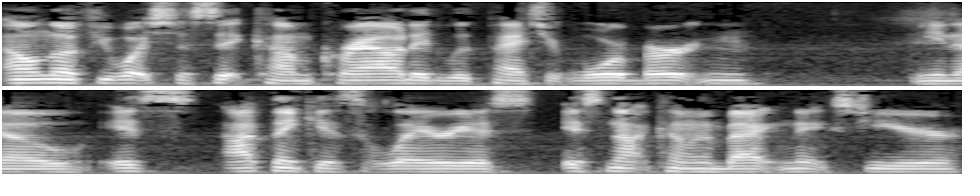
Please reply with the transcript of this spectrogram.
I don't know if you watched the sitcom Crowded with Patrick Warburton. You know, it's I think it's hilarious. It's not coming back next year.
